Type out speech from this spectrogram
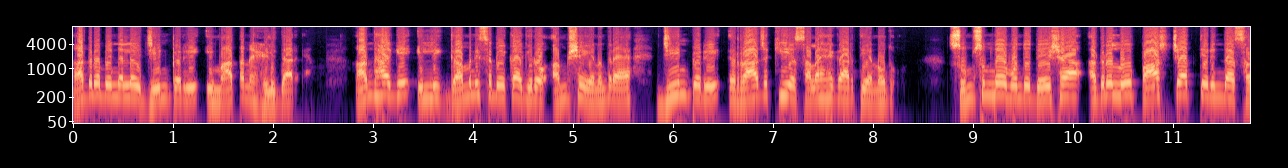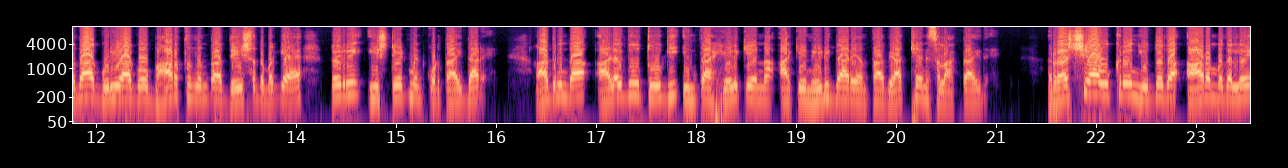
ಅದರ ಬೆನ್ನಲ್ಲೇ ಜೀನ್ ಪೆರಿ ಈ ಮಾತನ್ನ ಹೇಳಿದ್ದಾರೆ. ಅಂದಹಾಗೆ ಇಲ್ಲಿ ಗಮನಿಸಬೇಕಾಗಿರೋ ಅಂಶ ಏನಂದ್ರೆ, ಜೀನ್ ಪೆರಿ ರಾಜಕೀಯ ಸಲಹೆಗಾರ್ತಿ ಅನ್ನೋದು. ಸುಮ್ ಸುಮ್ನೆ ಒಂದು ದೇಶ, ಅದರಲ್ಲೂ ಪಾಶ್ಚಾತ್ಯರಿಂದ ಸದಾ ಗುರಿಯಾಗೋ ಭಾರತದಂತ ದೇಶದ ಬಗ್ಗೆ ಪೆರ್ರಿ ಈ ಸ್ಟೇಟ್ಮೆಂಟ್ ಕೊಡ್ತಾ ಇದ್ದಾರೆ. ಆದ್ರಿಂದ ಅಳೆದು ತೂಗಿ ಇಂಥ ಹೇಳಿಕೆಯನ್ನ ಆಕೆ ನೀಡಿದ್ದಾರೆ ಅಂತ ವ್ಯಾಖ್ಯಾನಿಸಲಾಗ್ತಾ ಇದೆ. ರಷ್ಯಾ ಉಕ್ರೇನ್ ಯುದ್ಧದ ಆರಂಭದಲ್ಲೇ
